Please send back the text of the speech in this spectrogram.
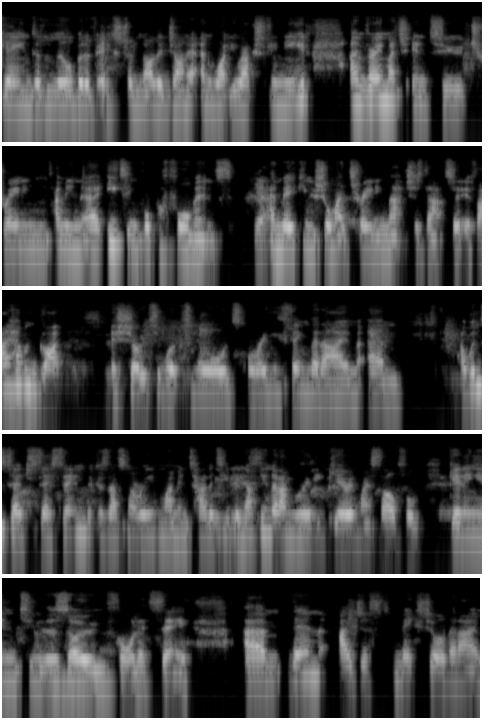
gained a little bit of extra knowledge on it and what you actually need. I'm very much into training, I mean, uh, eating for performance yeah. and making sure my training matches that. So if I haven't got a show to work towards or anything that I'm um, I wouldn't say obsessing because that's not really my mentality, but nothing that I'm really gearing myself or getting into the zone for, let's say. Um, then I just make sure that I'm,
